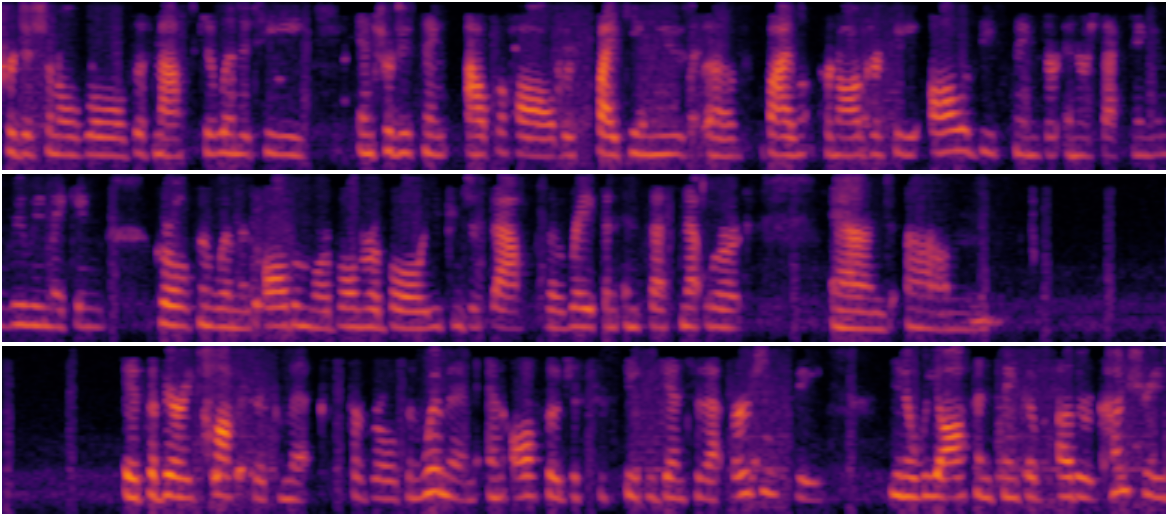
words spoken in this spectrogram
traditional roles of masculinity, introducing alcohol, the spiking use of violent pornography, all of these things are intersecting and really making girls and women all the more vulnerable. You can just ask the Rape and Incest Network and um, it's a very toxic mix for girls and women. And also just to speak again to that urgency, you know, we often think of other countries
